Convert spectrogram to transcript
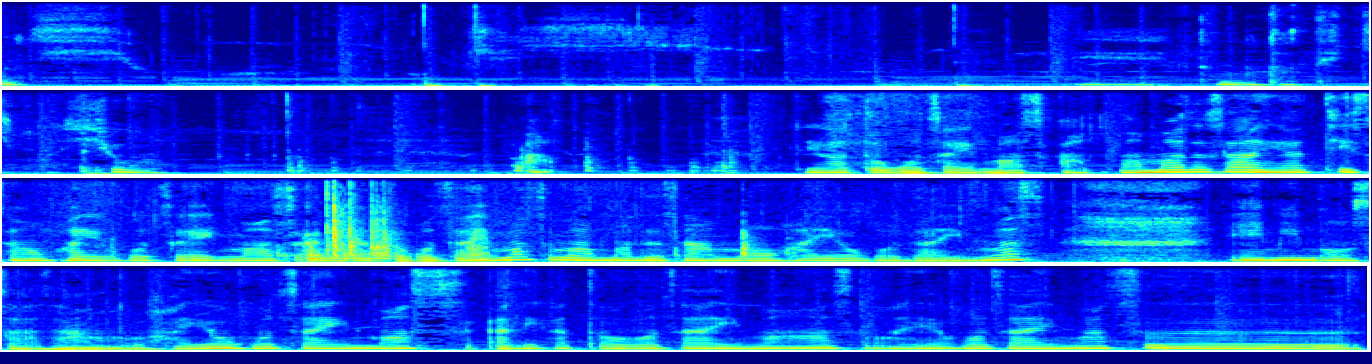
よしい。よう。OK。えーと、戻ってい。きましょう。あ、ありがとうござい。ます。あ、ままるさん、やっちーさんおはようござい。ます。ありがとうござい。ます。ままるさんもおはようござい。ます。えー、みもささんおはようございます。ありがとうございます。おはようございます。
